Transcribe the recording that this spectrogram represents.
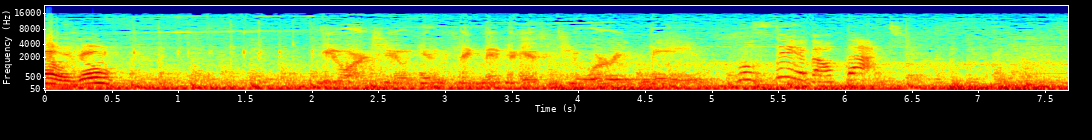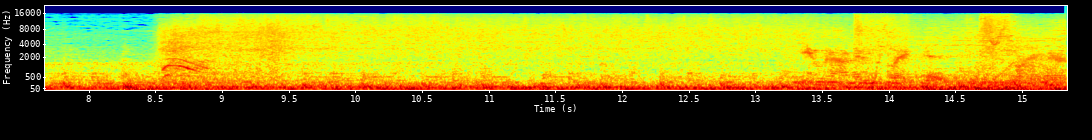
There we go. You are too insignificant to worry me. We'll see about that. You have inflicted minor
